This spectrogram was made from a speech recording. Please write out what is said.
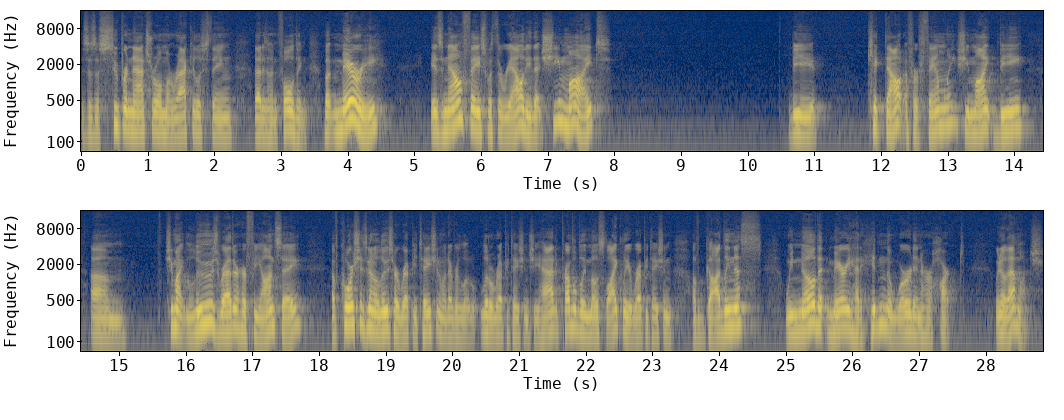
This is a supernatural, miraculous thing that is unfolding. But Mary is now faced with the reality that she might be kicked out of her family. She might be, um, she might lose, rather, her fiance. Of course, she's going to lose her reputation, whatever little, little reputation she had, probably most likely a reputation of godliness. We know that Mary had hidden the word in her heart. We know that much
